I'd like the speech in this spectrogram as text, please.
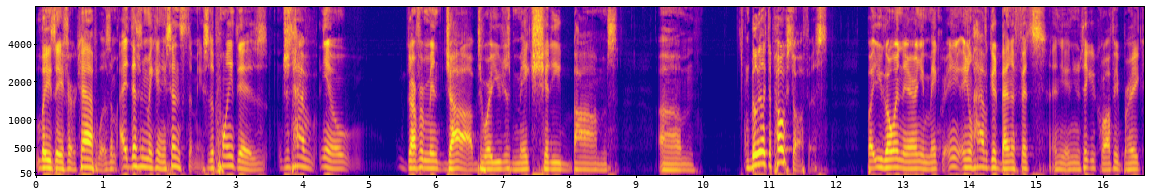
laissez-faire capitalism. It doesn't make any sense to me. So the point is, just have you know government jobs where you just make shitty bombs, um, really like the post office. But you go in there and you make, and you'll have good benefits, and you, and you take a coffee break,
